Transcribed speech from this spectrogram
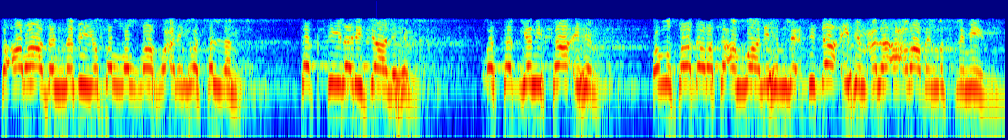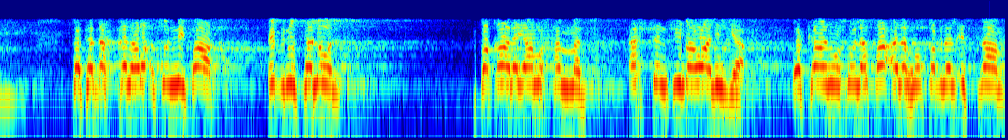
فأراد النبي صلى الله عليه وسلم تقتيل رجالهم وسبي نسائهم ومصادرة أموالهم لاعتدائهم على أعراض المسلمين. فتدخل رأس النفاق ابن سلول. فقال يا محمد أحسن في موالي وكانوا حلفاء له قبل الإسلام.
